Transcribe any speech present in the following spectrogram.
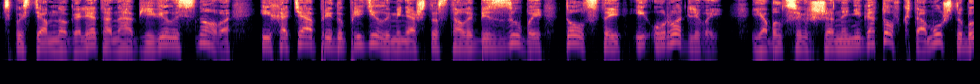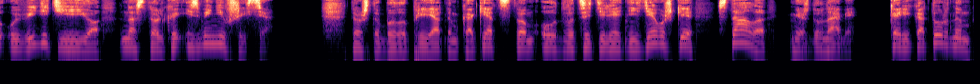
Спустя много лет она объявилась снова, и хотя предупредила меня, что стала беззубой, толстой и уродливой, я был совершенно не готов к тому, чтобы увидеть ее настолько изменившейся. То, что было приятным кокетством у двадцатилетней девушки, стало, между нами, карикатурным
